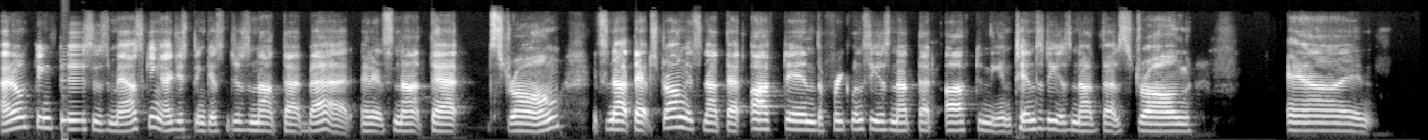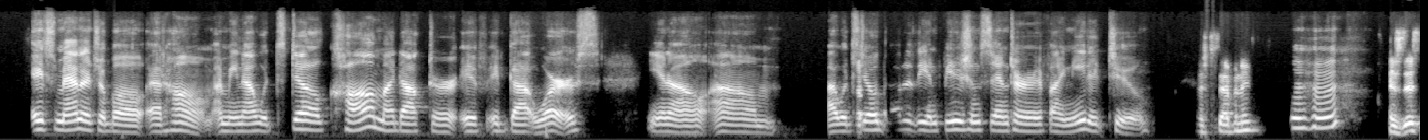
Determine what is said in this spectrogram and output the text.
i don't think this is masking i just think it's just not that bad and it's not that strong. It's not that strong. It's not that often. The frequency is not that often. The intensity is not that strong. And it's manageable at home. I mean, I would still call my doctor if it got worse. You know, um, I would still go to the infusion center if I needed to. Stephanie? Mm-hmm. Is this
